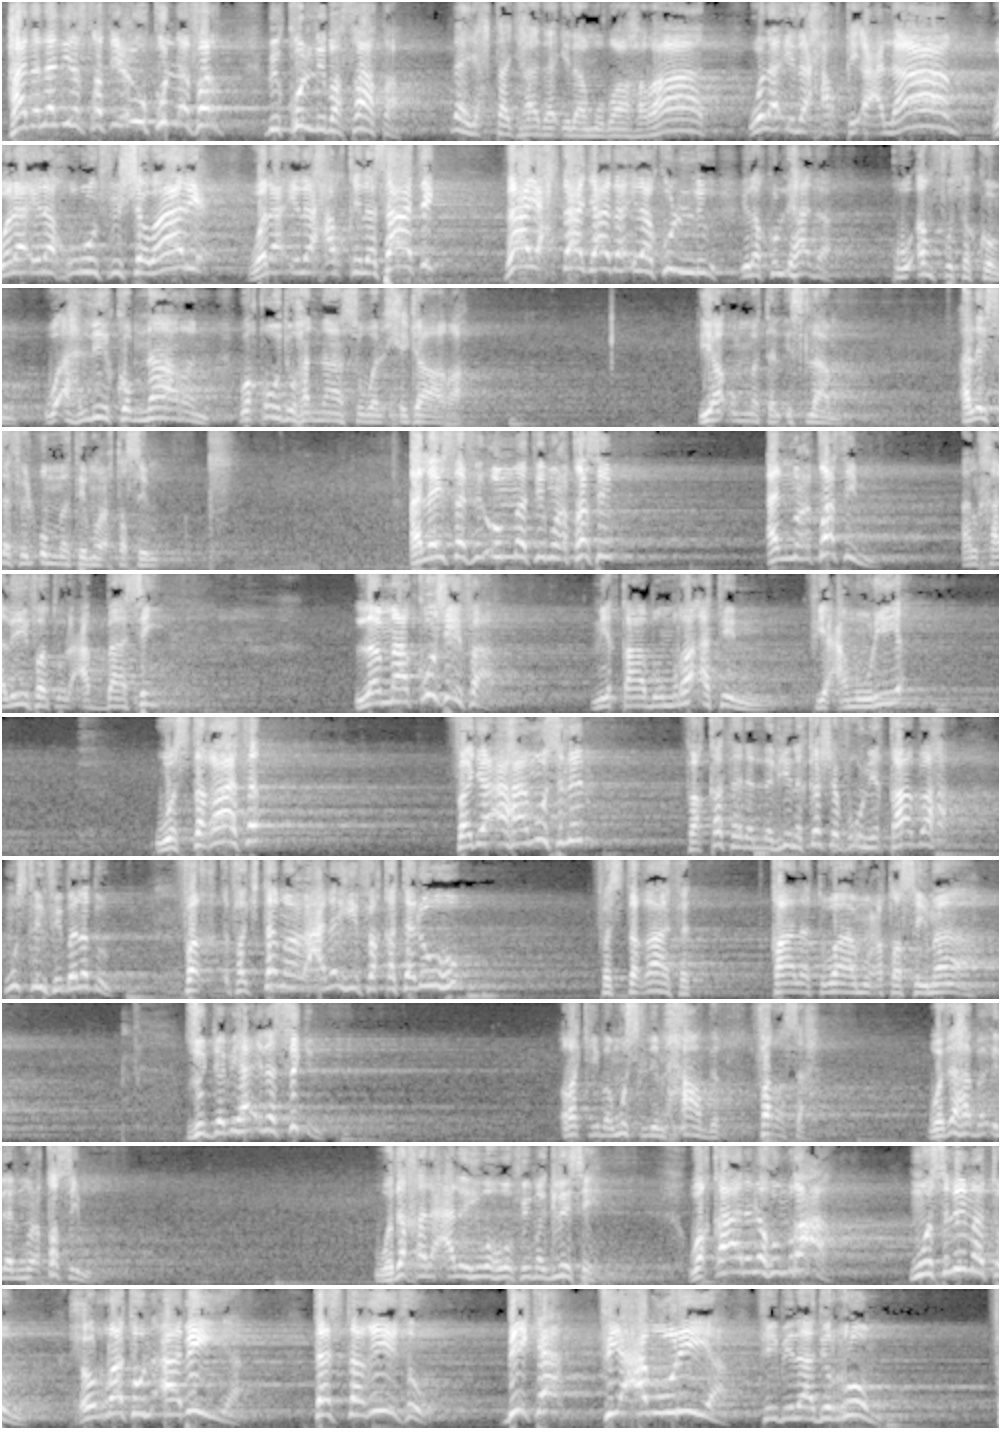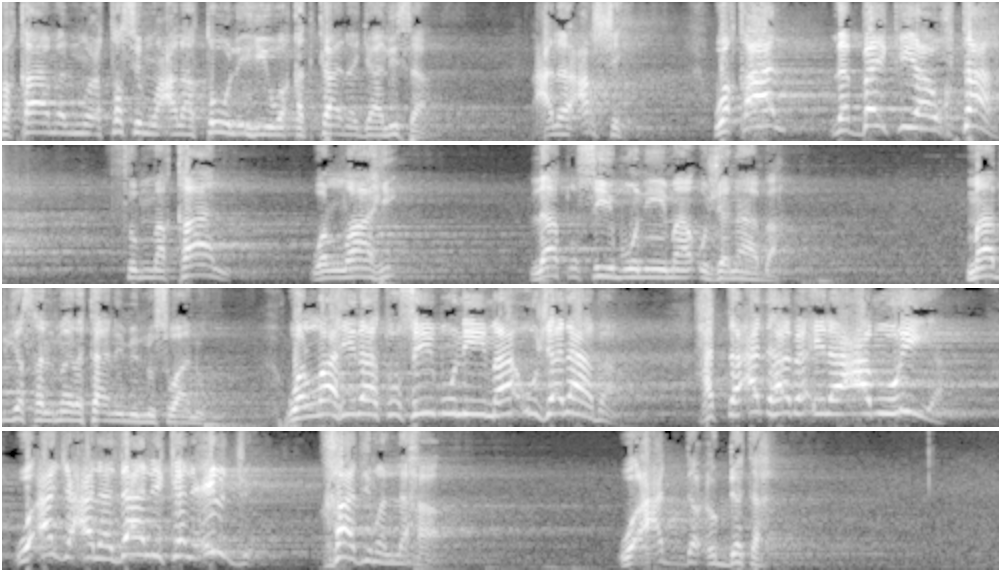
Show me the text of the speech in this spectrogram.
هذا الذي يستطيع كل فرد بكل بساطة. لا يحتاج هذا إلى مظاهرات ولا إلى حرق أعلام ولا إلى خروج في الشوارع ولا إلى حرق لساتك. لا يحتاج هذا إلى كل, إلى كل هذا. قوا أنفسكم وأهليكم نارا وقودها الناس والحجارة. يا أمة الإسلام أليس في الأمة معتصم؟ أليس في الأمة معتصم؟ المعتصم الخليفة العباسي. لما كشف نقاب امرأة في عمورية واستغاثت فجاءها مسلم فقتل الذين كشفوا نقابها. مسلم في بلد فاجتمعوا عليه فقتلوه. فاستغاثت قالت ومعتصما زج بها إلى السجن. ركب مسلم حاضر فرسه وذهب إلى المعتصم ودخل عليه وهو في مجلسه وقال له امرأة مسلمة حرة أبية تستغيث بك في عمورية في بلاد الروم. فقام المعتصم على طوله وقد كان جالسا على عرشه وقال لبيك يا أختاه. ثم قال والله لا تصيبني ماء جنابة. ما بيصل مرتان من نسوانه. والله لا تصيبني ماء جنابة. حتى أذهب إلى عمورية وأجعل ذلك العلج خادما لها. وأعد عدته.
